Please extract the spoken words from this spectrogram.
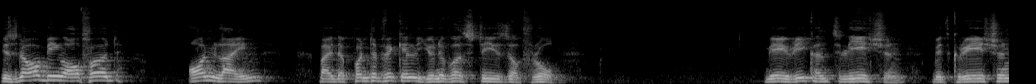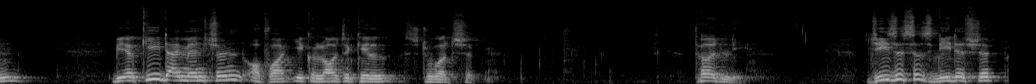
is now being offered online by the Pontifical Universities of Rome. May reconciliation with creation be a key dimension of our ecological stewardship. Thirdly, Jesus' leadership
